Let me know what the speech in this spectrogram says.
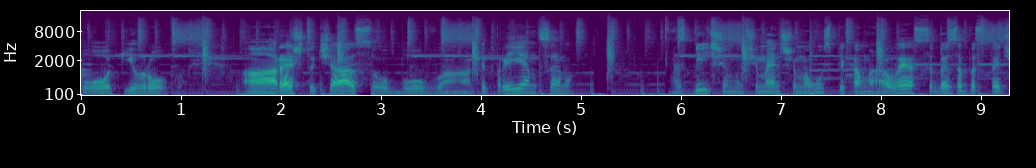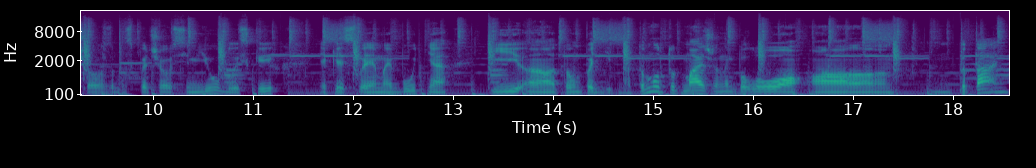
по півроку. Решту часу був підприємцем з більшими чи меншими успіхами, але себе забезпечував, забезпечував сім'ю, близьких, якесь своє майбутнє і е, тому подібне. Тому тут майже не було е, питань.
